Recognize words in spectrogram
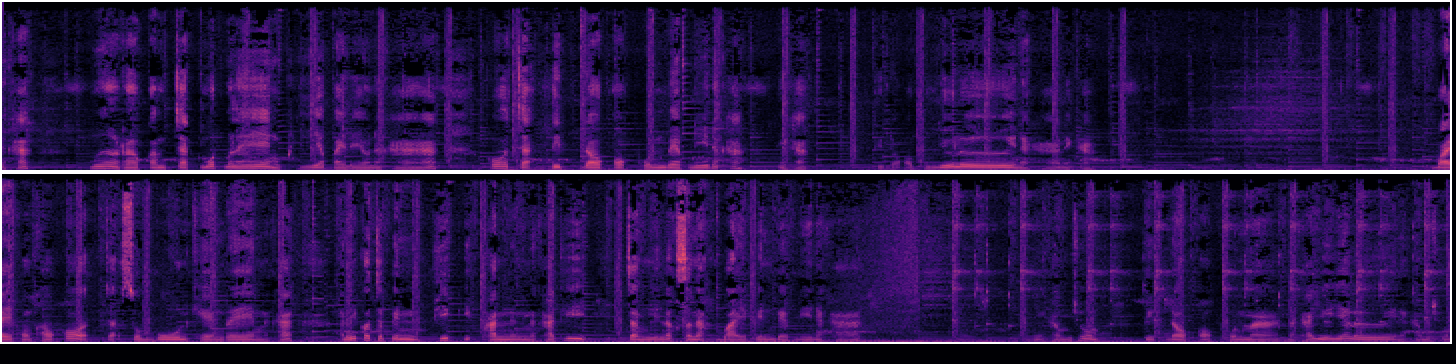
นะคะ เมื่อเรากำจัดมดแมลงเพลี้ยไปแล้วนะคะ ก็จะติดดอกออกผลแบบนี้นะคะนี่ค่ะ ติดดอกออกผลเยอะเลยนะคะนี่ค่ะใบของเขาก็จะสมบูรณ์แข็งแรงนะคะ อันนี้ก็จะเป็นพริกอีกพันหนึ่งนะคะ ที่จะมีลักษณะใบเป็นแบบนี้นะคะ นี่ค่ะคุณผู้ชม ติดดอกออกผลมานะคะ เยอะแยะเลยนะคะผู้ชม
